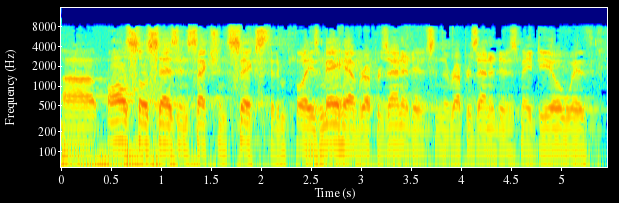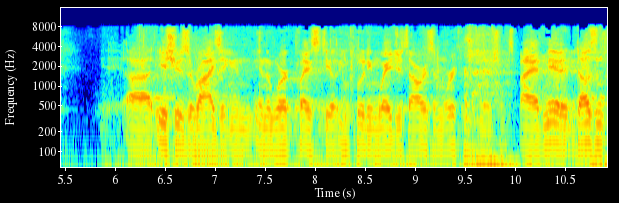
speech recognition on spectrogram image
uh, also says in Section 6 that employees may have representatives, and the representatives may deal with uh, issues arising in, in the workplace, deal, including wages, hours, and working conditions. I admit it doesn't,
